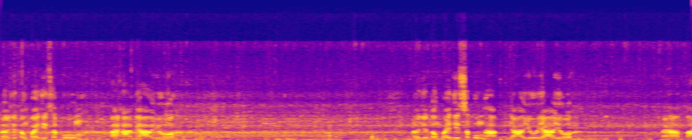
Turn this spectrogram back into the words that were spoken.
เราจะต้องไปที่สปุงไปครับยาวอยู่ เราจะต้องไปที่สปุงครับ ยาวอยู่ยาวอยู่ไปครับไป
